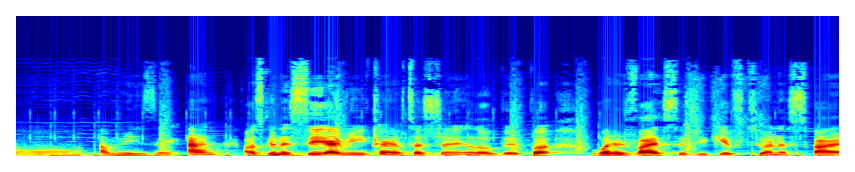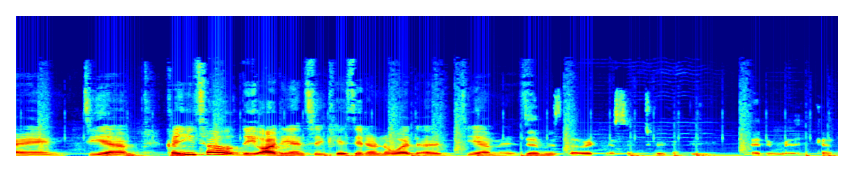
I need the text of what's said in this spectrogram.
Oh, amazing. And I was gonna say, I mean, you kind of touched on it a little bit, but what advice would you give to an aspiring DM? Can you tell the audience, in case they don't know what a DM is? DM is direct message it can be anywhere you can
